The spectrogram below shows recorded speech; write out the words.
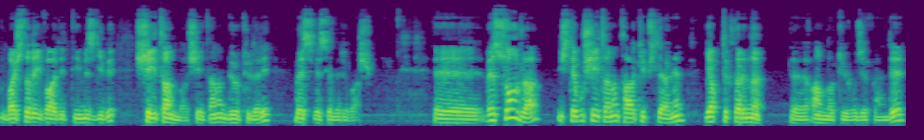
başta da ifade ettiğimiz gibi şeytan var. Şeytanın dürtüleri, vesveseleri var. E, ve sonra işte bu şeytanın takipçilerinin yaptıklarını e, anlatıyor Hoca Efendi.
